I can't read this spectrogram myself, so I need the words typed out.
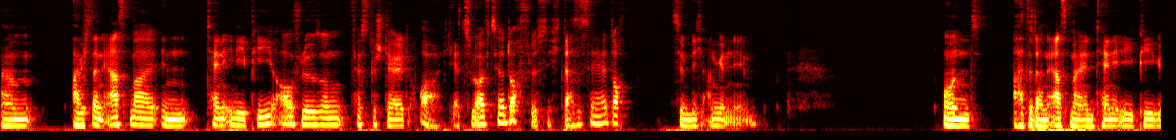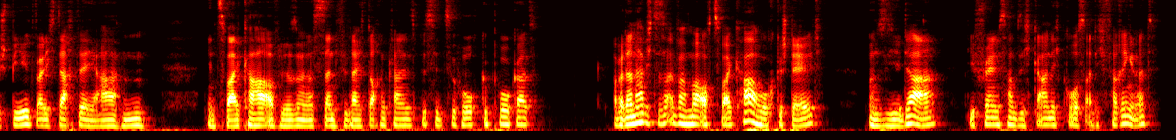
ähm, habe ich dann erstmal in 1080p Auflösung festgestellt, oh, jetzt läuft's ja doch flüssig. Das ist ja doch ziemlich angenehm. Und hatte dann erstmal in 1080p gespielt, weil ich dachte, ja, hm, in 2K Auflösung das ist dann vielleicht doch ein kleines bisschen zu hoch gepokert. Aber dann habe ich das einfach mal auf 2K hochgestellt und siehe da, die Frames haben sich gar nicht großartig verringert.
